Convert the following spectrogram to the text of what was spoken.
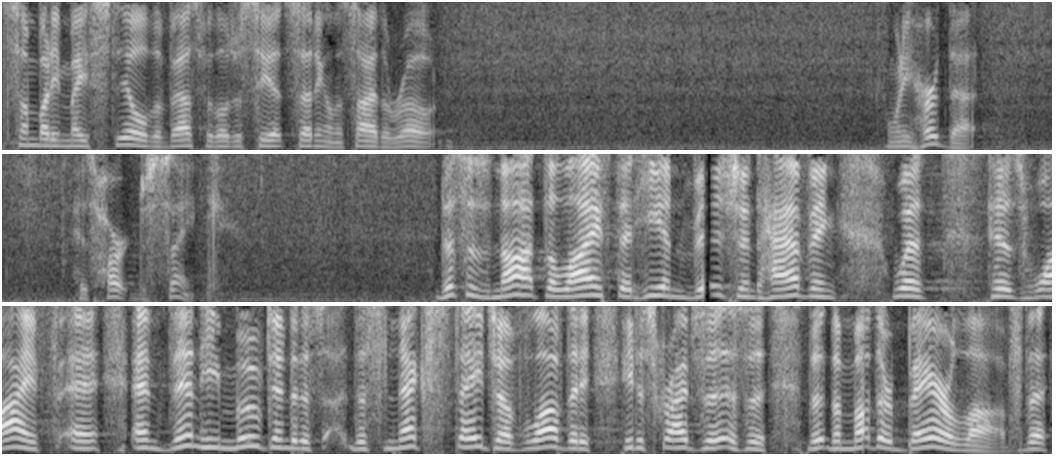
somebody may steal the Vespa. They'll just see it sitting on the side of the road. When he heard that, his heart just sank. This is not the life that he envisioned having with his wife. And, and then he moved into this, this next stage of love that he, he describes as the, the, the mother bear love. That,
